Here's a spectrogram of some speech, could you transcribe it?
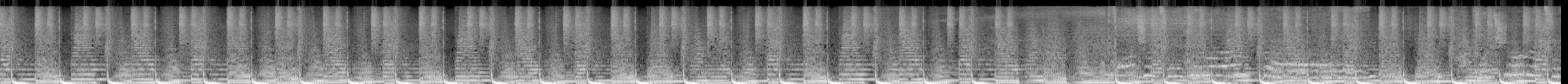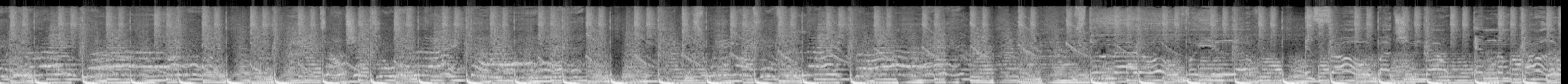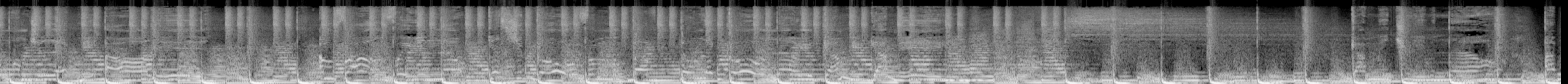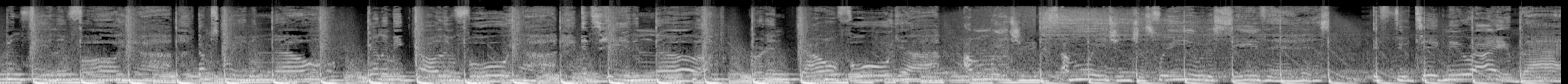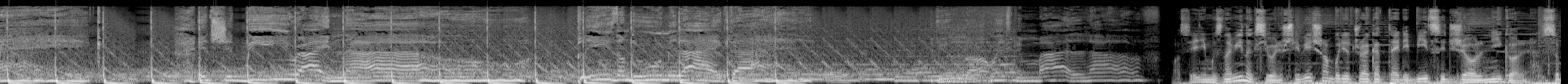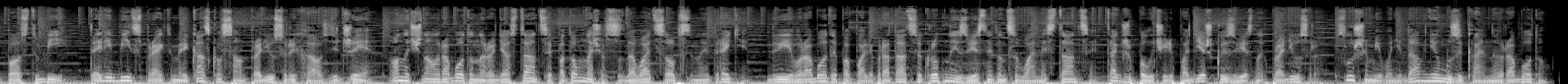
новинок сегодняшним вечером будет трек от Teddy Beats и Джоэл Николь «Supposed to Be». Teddy Beats – проект американского саунд-продюсера и хаус-диджея. Он начинал работу на радиостанции, потом начал создавать собственные треки. Две его работы попали в ротацию крупной известной танцевальной станции. Также получили поддержку известных продюсеров. Слушаем его недавнюю музыкальную работу.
